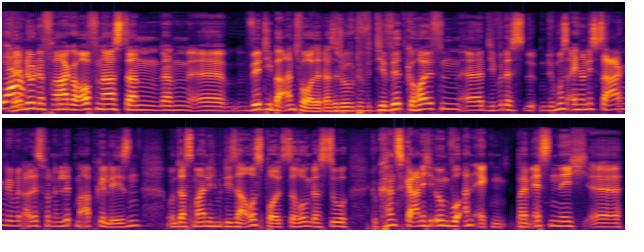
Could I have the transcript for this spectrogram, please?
ja. wenn du eine Frage offen hast, dann, dann äh, wird die beantwortet. Also du, du, dir wird geholfen, äh, die wird es, du, du, musst eigentlich noch nicht sagen, dir wird alles von den Lippen abgelesen. Und das meine ich mit dieser Auspolsterung, dass du, du kannst gar nicht irgendwo anecken. Beim Essen nicht, äh,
